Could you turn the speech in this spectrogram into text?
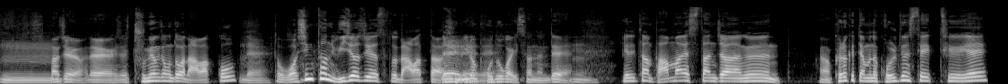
음. 맞아요. 네, 두명 정도가 나왔고 네. 또 워싱턴 위저즈에서도 나왔다 지금 네, 이런 네, 네. 보도가 있었는데 음. 일단 밥 마이어스 단장은 어, 그렇기 때문에 골든 스테이트의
